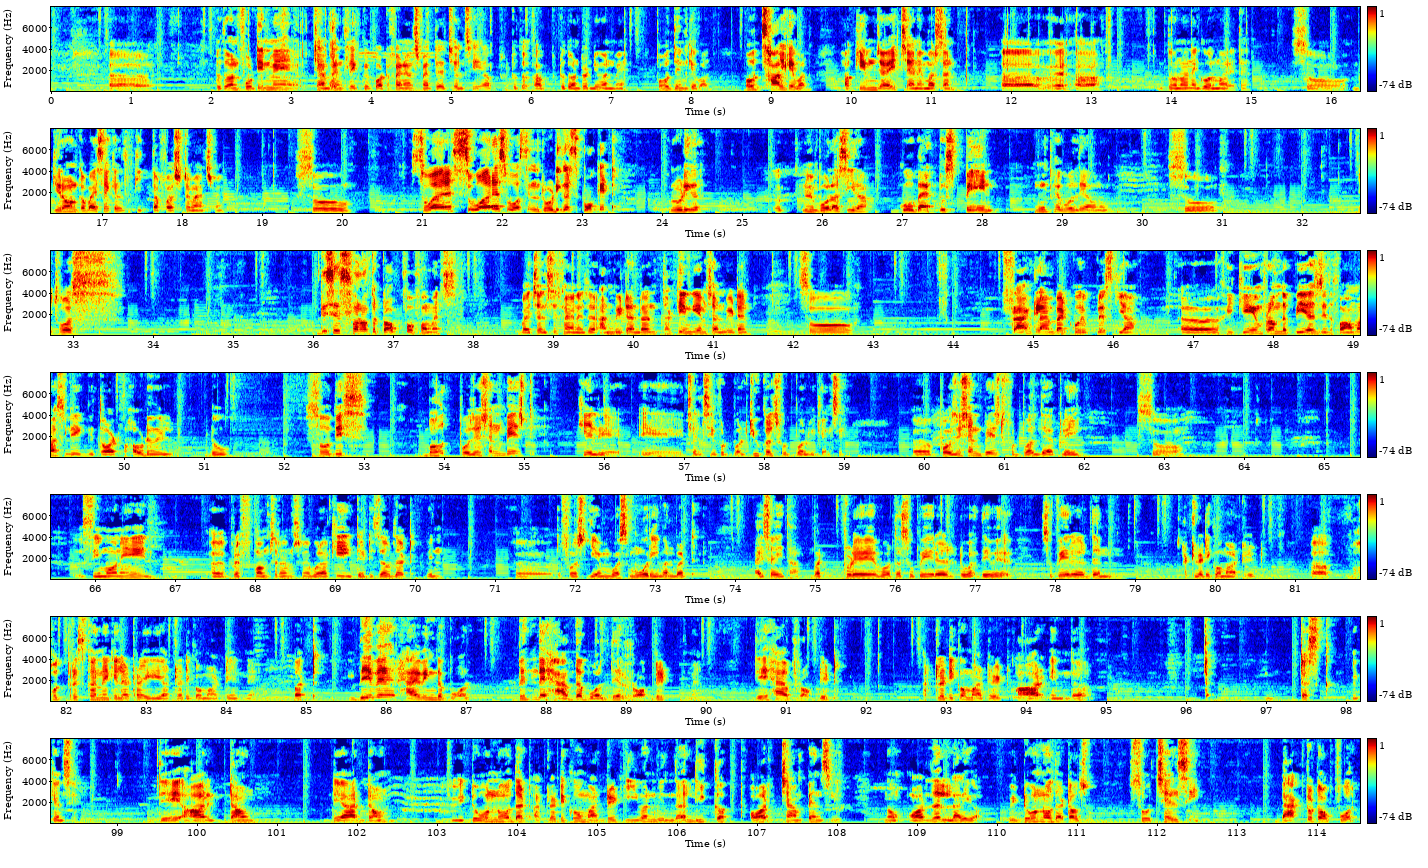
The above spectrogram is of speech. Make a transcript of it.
two thousand fourteen में Champions League के quarter finals में थे Chelsea अब अब two thousand twenty one में बहुत दिन के बाद बहुत साल के बाद हकीम जाइच एंड एमरसन दोनों ने गोल मारे थे सो so, गिरोन का बाईसाइकिल किक था फर्स्ट मैच में so Suarez Suarez was in Rudiger's pocket Rudiger ने बोला सीधा गो बैक टू स्पेन मुंह पे बोल दिया उन्होंने so it was this is one of the top performance by Chelsea's manager unbeaten run thirteen games unbeaten so Frank Lampard को replace किया he came from the P S G the farmers league we thought how do will do so this बहुत position based के लिए ये Chelsea football Tuchel's football we can say position based football they are playing so Simeone ने press conference में बोला कि they deserve that win the first game was more even but ऐसा ही था but today were the superior to they were superior then Atletico Madrid बहुत press करने के लिए ट्राई किया एटलेटिको मार्ट्रिड ने but they were having the ball then they have the ball they rocked it man they have rocked it Atletico Madrid are in the dusk we can say they are down they are down. We don't know that Atletico Madrid even win the League Cup or Champions League. No, or the La Liga. We don't know that also. So Chelsea back to top 4.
